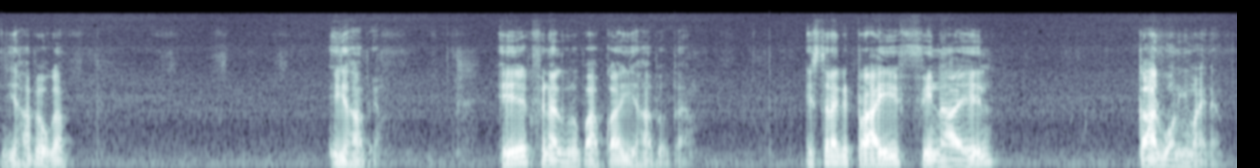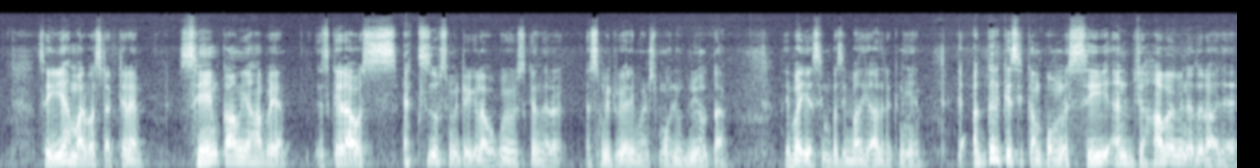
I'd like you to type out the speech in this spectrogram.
यहाँ पे होगा, यहाँ पे। एक फिनाइल ग्रुप आपका यहाँ पे होता है। इस तरह के ट्राई फिनाइल कार्बोनियम आयन है। सो ये हमारे पास स्ट्रक्चर है। सेम काम यहाँ पे है इसके अलावा एक्सिस ऑफ़ सिमेट्री के अलावा कोई इसके अंदर सिमेट्री एलिमेंट्स मौजूद नहीं होता। तो भाई, ये सिंपल सी बात याद रखनी है कि अगर किसी कंपाउंड में सी एन जहाँ पर भी नज़र आ जाए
